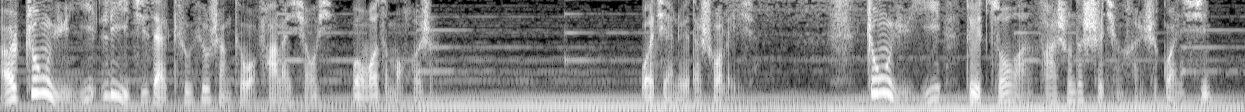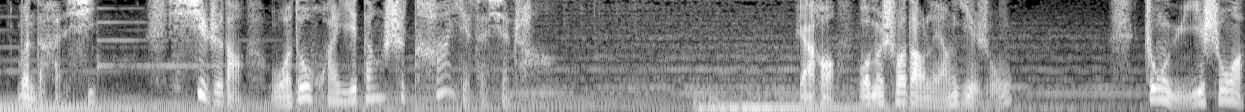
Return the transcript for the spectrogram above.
而钟雨一立即在 QQ 上给我发来消息，问我怎么回事。我简略的说了一下，钟雨一对昨晚发生的事情很是关心，问的很细，细致到我都怀疑当时他也在现场。然后我们说到梁亦如，钟雨一说，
